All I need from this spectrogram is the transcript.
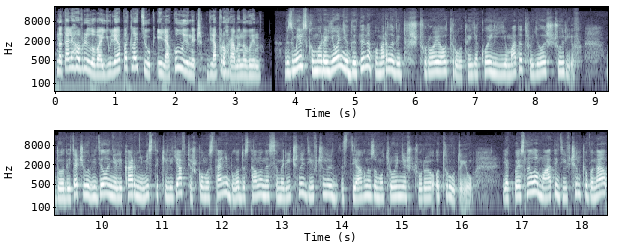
Наталя Гаврилова, Юлія Патлацюк, Ілля Кулинич для програми новин. В Ізмаїльському районі дитина померла від щурої отрути, якої її мати труїли щурів. До дитячого відділення лікарні міста Кілія в тяжкому стані було доставлено семирічну дівчину з діагнозом отруєння щурою отрутою. Як пояснила мати дівчинки, вона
